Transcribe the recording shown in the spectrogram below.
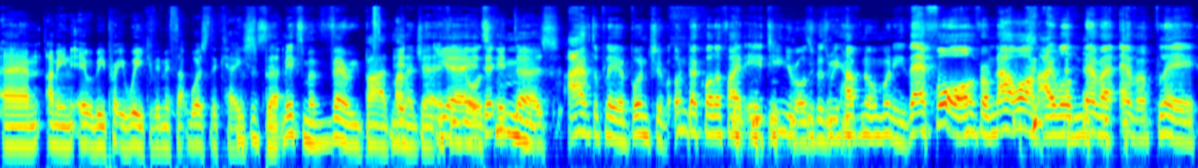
Um, I mean, it would be pretty weak of him if that was the case. But it makes him a very bad manager. It, yeah, goes, it, it hmm, does. I have to play a bunch of underqualified eighteen-year-olds because we have no money. Therefore, from now on, I will never ever play.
